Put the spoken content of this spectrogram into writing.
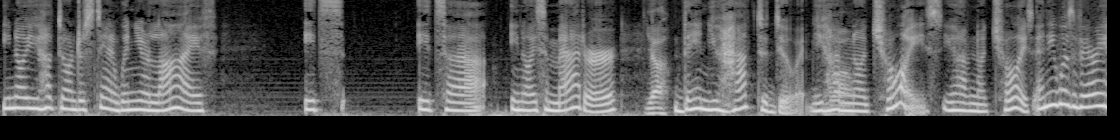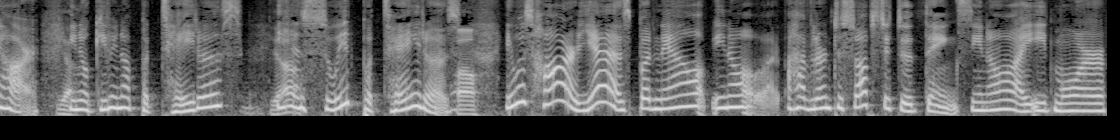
you know, you have to understand when your life, it's it's a you know it's a matter Yeah. then you have to do it. You have no choice. You have no choice. And it was very hard. Yeah. You know, giving up potatoes, Yeah. even sweet potatoes. Wow. It was hard, yes. But now, you know, I have learned to substitute things. You know, I eat more,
